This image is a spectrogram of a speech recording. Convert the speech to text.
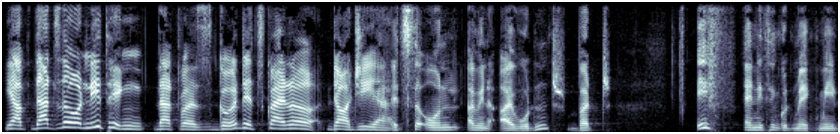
Yeah, that's the only thing that was good. It's quite a dodgy ad. It's the only. I mean, I wouldn't, but if anything could make me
